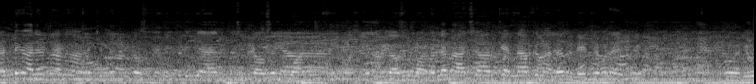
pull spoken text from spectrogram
രണ്ട് കാലഘട്ടമാണ് കാണിക്കുന്നത്. Two thousand twenty three and two thousand one two thousand വണ്ണിലെ ബാച്ചുകാർക്ക് എല്ലാവർക്കും നല്ല റിലേറ്റബിൾ ആയിരിക്കും. ഒരു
